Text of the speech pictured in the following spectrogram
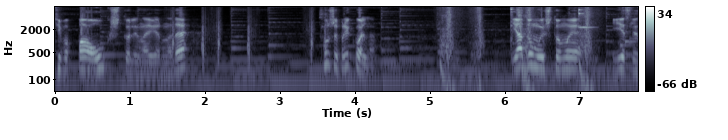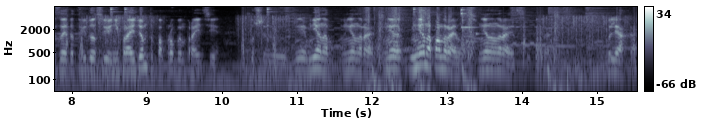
типа паук, что ли, наверное, да? Слушай, прикольно. Я думаю, что мы, если за этот видос ее не пройдем, то попробуем пройти. Слушай, мне, мне, она, мне нравится. Мне, мне она понравилась. Мне она нравится эта игра. Бляха.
